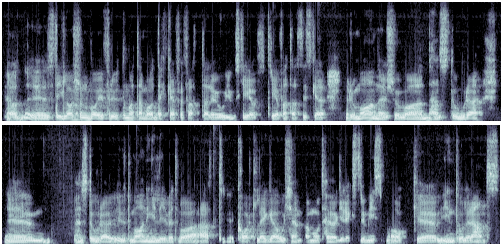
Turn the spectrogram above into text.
Ja, eh, Stig Larsson var ju förutom att han var deckarförfattare och skrev tre fantastiska romaner så var hans stora eh, stora utmaning i livet var att kartlägga och kämpa mot högerextremism och eh, intolerans.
